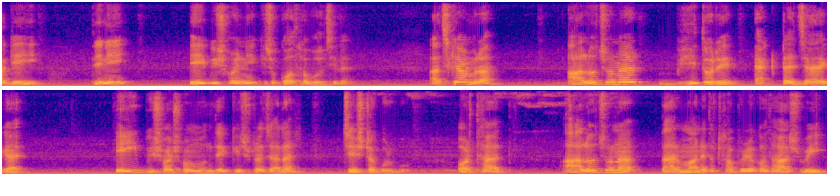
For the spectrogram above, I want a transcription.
আগেই তিনি এই বিষয় নিয়ে কিছু কথা বলছিলেন। আজকে আমরা আলোচনার ভিতরে একটা জায়গায় এই বিষয় সম্বন্ধে কিছুটা জানার চেষ্টা করব। অর্থাৎ আলোচনা তার মানে তো ঠাকুরের কথা আসবেই।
